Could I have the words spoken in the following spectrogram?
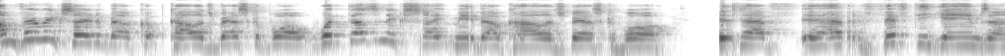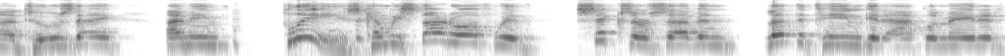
I'm very excited about college basketball. What doesn't excite me about college basketball is have having 50 games on a Tuesday. I mean, please, can we start off with six or seven? Let the team get acclimated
